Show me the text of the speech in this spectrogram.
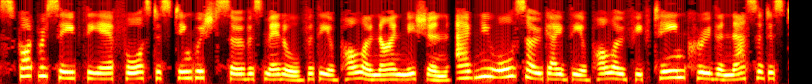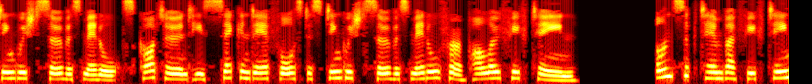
Scott received the Air Force Distinguished Service Medal for the Apollo 9 mission. Agnew also gave the Apollo 15 crew the NASA Distinguished Service Medal. Scott earned his second Air Force Distinguished Service Medal for Apollo 15. On September 15,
